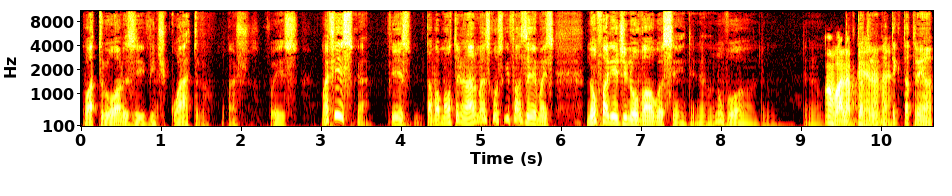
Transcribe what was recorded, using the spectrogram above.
4 horas e 24. Acho. Foi isso. Mas fiz, cara. Fiz. Tava mal treinado, mas consegui fazer. Mas não faria de novo algo assim, entendeu? Eu não vou. Entendeu? Não vale a tá pena, né? Tem que estar tá treinando.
